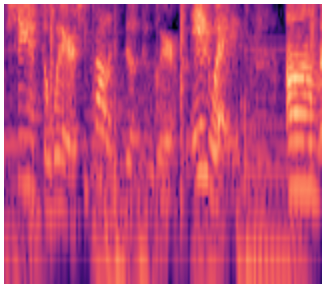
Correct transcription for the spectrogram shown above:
she used to wear it. She probably still do wear it. But anyways, um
